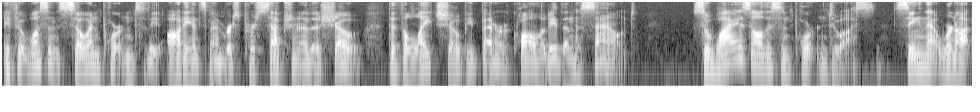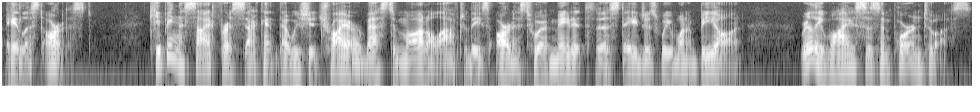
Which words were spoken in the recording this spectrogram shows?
if it wasn't so important to the audience member's perception of the show that the light show be better quality than the sound. So, why is all this important to us, seeing that we're not A list artists? Keeping aside for a second that we should try our best to model after these artists who have made it to the stages we want to be on, really, why is this important to us?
